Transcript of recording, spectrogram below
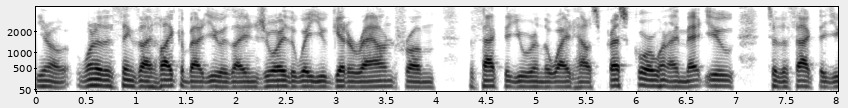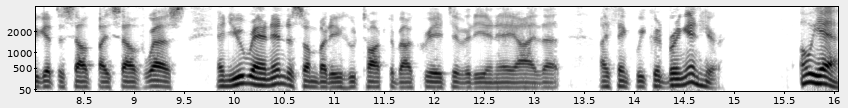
you know one of the things i like about you is i enjoy the way you get around from the fact that you were in the white house press corps when i met you to the fact that you get to south by southwest and you ran into somebody who talked about creativity and ai that i think we could bring in here Oh yeah,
